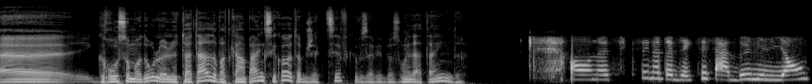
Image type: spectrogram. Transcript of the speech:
Euh, grosso modo, le, total de votre campagne, c'est quoi votre objectif que vous avez besoin d'atteindre? On a fixé notre objectif à 2 millions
